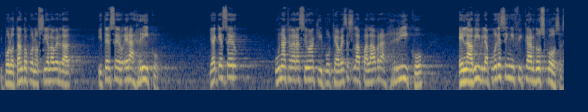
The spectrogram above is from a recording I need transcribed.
y por lo tanto conocía la verdad. Y tercero, era rico. Y hay que hacer una aclaración aquí porque a veces la palabra rico en la Biblia puede significar dos cosas.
